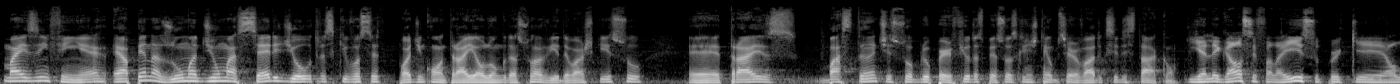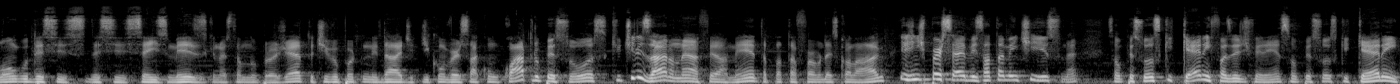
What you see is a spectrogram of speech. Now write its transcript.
mas enfim, é, é, apenas uma de uma série de outras que você pode encontrar aí ao longo da sua vida. Eu acho que isso é, traz bastante sobre o perfil das pessoas que a gente tem observado que se destacam. E é legal você falar isso porque ao longo desses, desses seis meses que nós estamos no projeto, eu tive a oportunidade de conversar com quatro pessoas que utilizaram né, a ferramenta, a plataforma da Escola Agro, e a gente percebe exatamente isso, né? São pessoas que querem fazer diferença, são pessoas que querem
